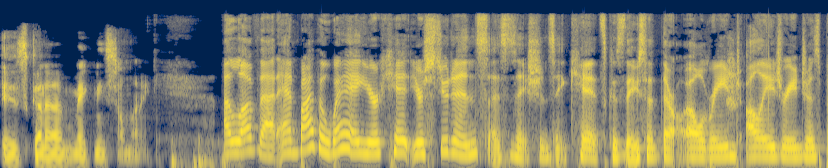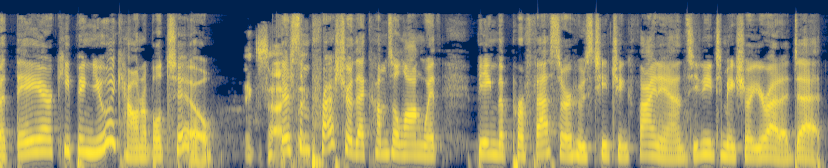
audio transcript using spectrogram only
is going to make me so money. I love that. And by the way, your kid, your students, I shouldn't say- shouldn't say kids because they said they're all range, all age ranges, but they are keeping you accountable too. Exactly. There's some pressure that comes along with being the professor who's teaching finance. You need to make sure you're out of debt.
